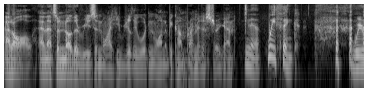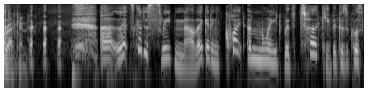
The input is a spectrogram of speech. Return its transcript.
at all. And that's another reason why he really wouldn't want to become Prime Minister again. Yeah, we think. We reckon. uh, let's go to Sweden now. They're getting quite annoyed with Turkey because, of course,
